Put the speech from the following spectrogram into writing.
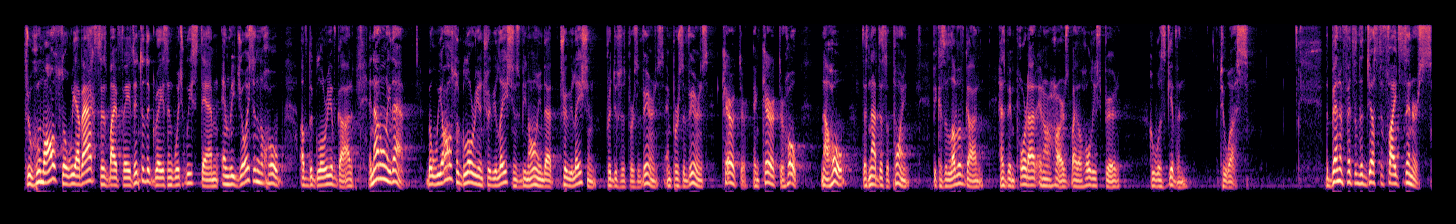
through whom also we have access by faith into the grace in which we stand and rejoice in the hope of the glory of God. And not only that, but we also glory in tribulations, being only that tribulation produces perseverance, and perseverance, character, and character, hope. Now, hope does not disappoint because the love of God has been poured out in our hearts by the Holy Spirit who was given to us. The benefits of the justified sinners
